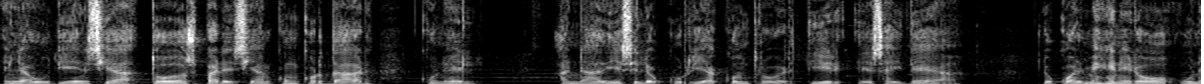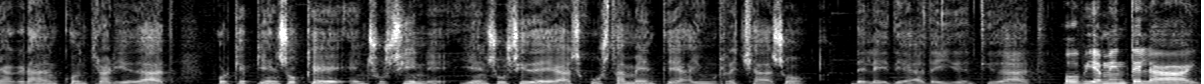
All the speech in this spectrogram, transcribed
En la audiencia todos parecían concordar con él. A nadie se le ocurría controvertir esa idea lo cual me generó una gran contrariedad, porque pienso que en su cine y en sus ideas justamente hay un rechazo de la idea de identidad. Obviamente la hay.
